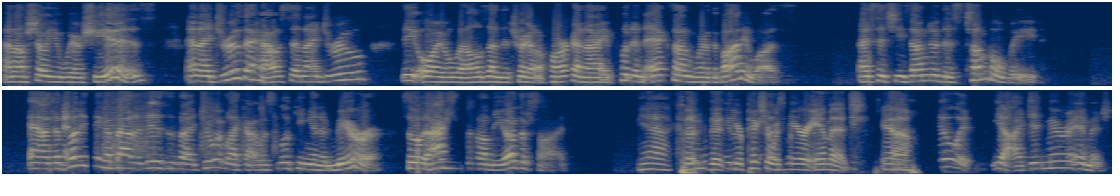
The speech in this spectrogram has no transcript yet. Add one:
and I'll show you where she is. And I drew the house, and I drew the oil wells and the trailer park, and I put an X on where the body was. I said, she's under this tumbleweed. And the funny thing about it is, is I drew it like I was looking in a mirror. So it mm-hmm. actually was on the other side. Yeah, the, your picture was mirror image. Yeah. I it. Yeah, I did mirror image.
